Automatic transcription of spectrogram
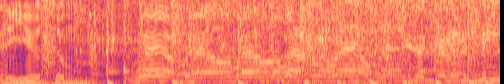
See you soon. Well, well, well, well, well, she's a me.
